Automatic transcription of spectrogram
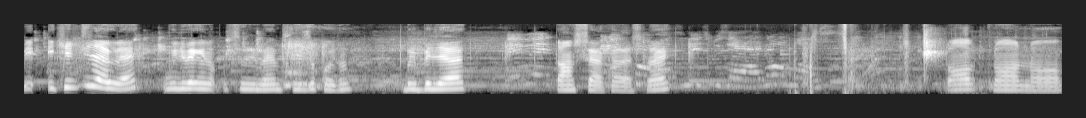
Bir, ikinci level. Bilbeğin noktasını ben size koydum. Birbirler dansı arkadaşlar. No no no.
